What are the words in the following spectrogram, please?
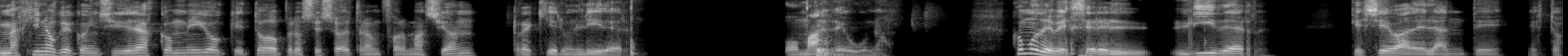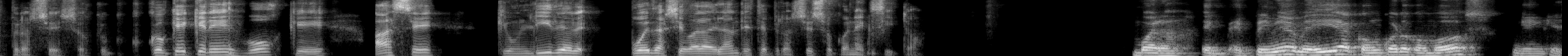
Imagino que coincidirás conmigo que todo proceso de transformación requiere un líder, o más de uno. ¿Cómo debe ser el líder que lleva adelante estos procesos? ¿Qué crees vos que hace que un líder pueda llevar adelante este proceso con éxito? Bueno, en, primera medida concuerdo con vos en que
